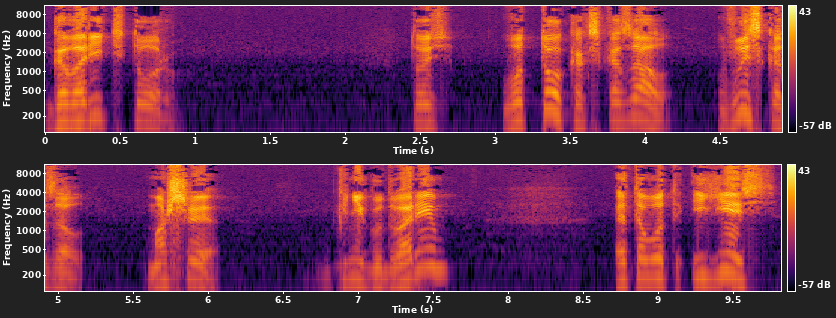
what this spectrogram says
говорить Тору. То есть, вот то, как сказал, высказал Маше книгу Дворим, это вот и есть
